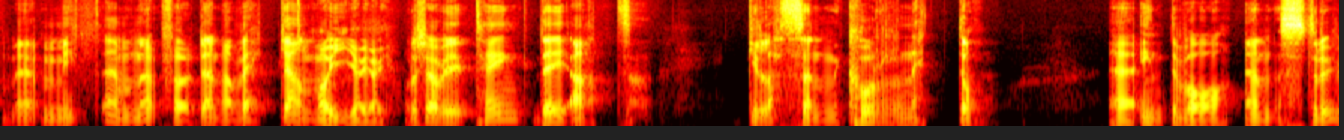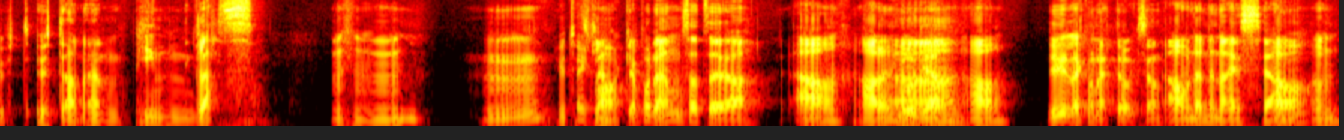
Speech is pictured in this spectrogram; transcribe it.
med mitt ämne för denna veckan. Oj, oj, oj. Och då kör vi Tänk dig att glassen Cornetto eh, inte var en strut utan en pinnglass. Mm. Utveckla. Smaka på den så att säga. Ja, ja, den är god. Ja. Ja. Du gillar Cornetto också? ja, men den är nice. Ja. Ja. Mm.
